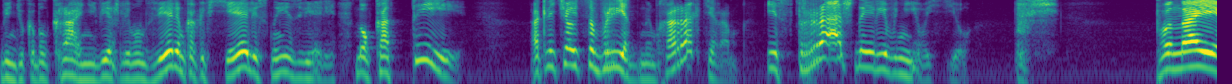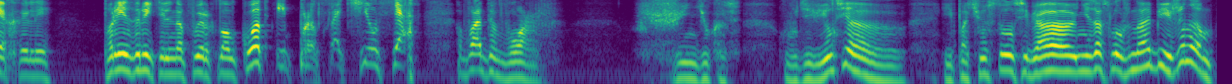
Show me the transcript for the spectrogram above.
Виндюка был крайне вежливым зверем, как и все лесные звери. Но коты отличаются вредным характером — и страшной ревнивостью. Пш, понаехали! презрительно фыркнул кот и просочился во двор. Шиндюк удивился и почувствовал себя незаслуженно обиженным,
